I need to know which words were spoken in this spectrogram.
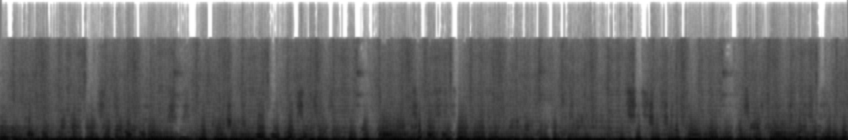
uh, a comfort medium pacer and of course the occasion of black spinner who reminds us the great level of the Indian cricket team that Sachin Tendulkar has emerged as one of the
